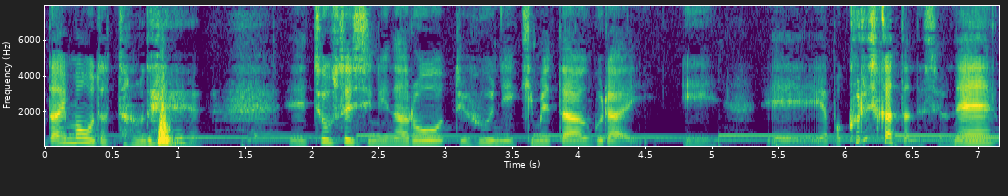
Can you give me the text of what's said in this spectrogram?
大魔王だったので えー、調整士になろうっていうふうに決めたぐらい、えー、やっぱ苦しかったんですよね。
